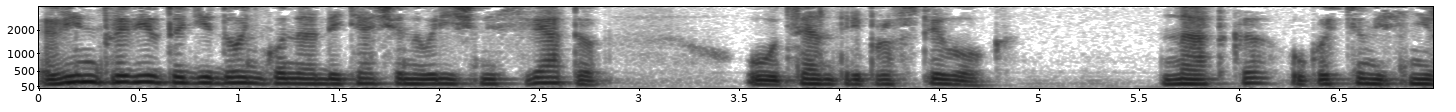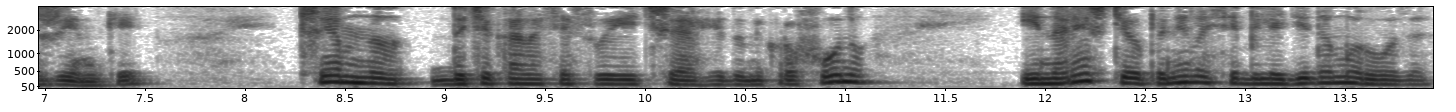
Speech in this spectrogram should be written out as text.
Він привів тоді доньку на дитяче новорічне свято у центрі профспілок. Натка у костюмі сніжинки чемно дочекалася своєї черги до мікрофону і нарешті опинилася біля Діда Мороза,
